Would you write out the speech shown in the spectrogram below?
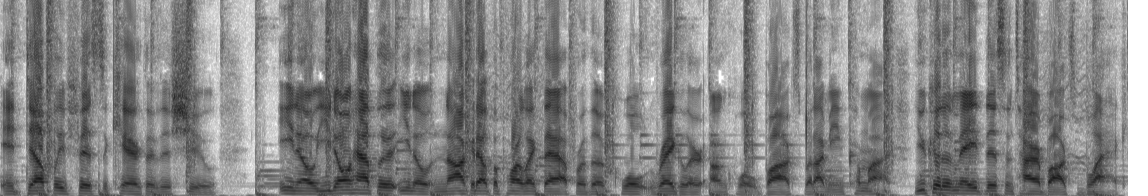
It definitely fits the character of this shoe you know, you don't have to, you know, knock it out the park like that for the quote regular unquote box. But I mean, come on. You could have made this entire box black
